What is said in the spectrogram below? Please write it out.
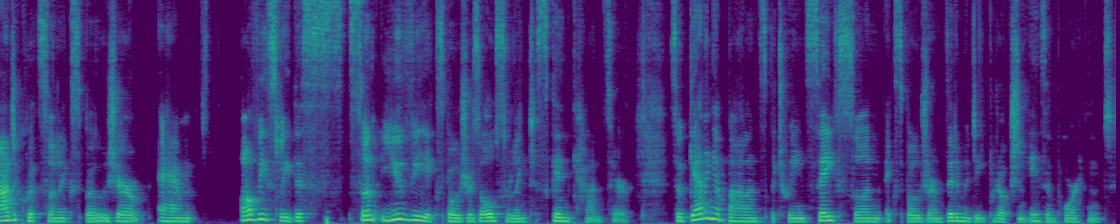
adequate sun exposure, um, obviously this sun UV exposure is also linked to skin cancer. So getting a balance between safe sun exposure and vitamin D production is important.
